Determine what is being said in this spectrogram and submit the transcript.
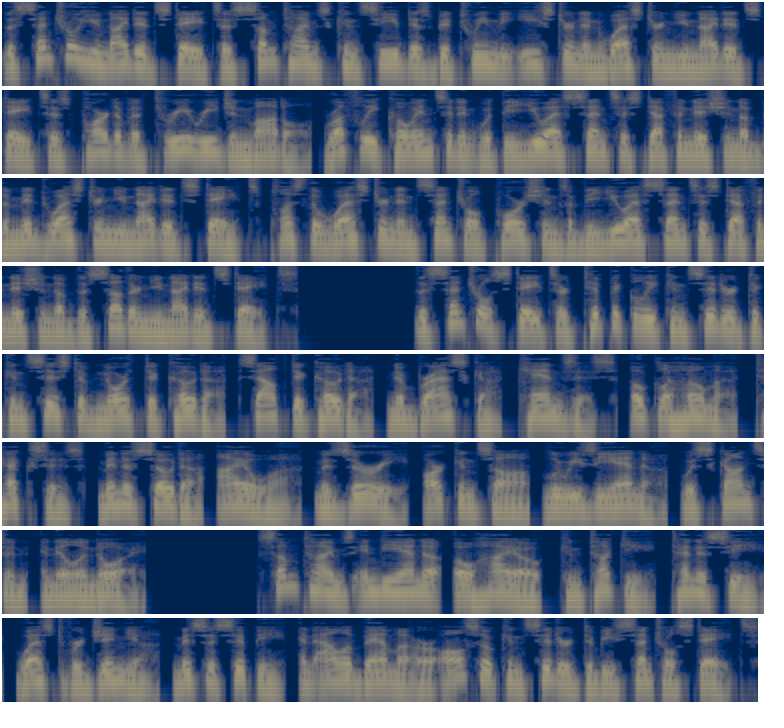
The central United States is sometimes conceived as between the eastern and western United States as part of a three-region model, roughly coincident with the U.S. Census definition of the Midwestern United States plus the western and central portions of the U.S. Census definition of the southern United States. The central states are typically considered to consist of North Dakota, South Dakota, Nebraska, Kansas, Oklahoma, Texas, Minnesota, Iowa, Missouri, Arkansas, Louisiana, Wisconsin, and Illinois. Sometimes Indiana, Ohio, Kentucky, Tennessee, West Virginia, Mississippi, and Alabama are also considered to be central states.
